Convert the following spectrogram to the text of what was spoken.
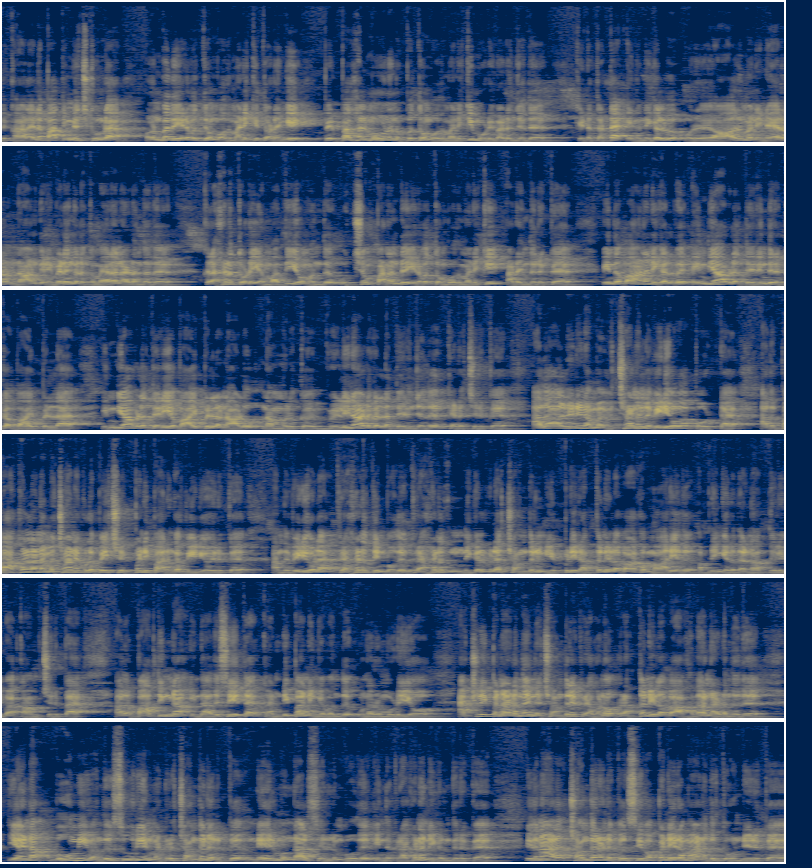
இது காலையில் பார்த்தீங்கன்னு வச்சுக்கோங்களேன் ஒன்பது இருபத்தி ஒம்பது மணிக்கு தொடங்கி பிற்பகல் மூணு முப்பத்தொம்போது மணிக்கு முடிவடைஞ்சது. கிட்டத்தட்ட இந்த நிகழ்வு ஒரு ஆறு மணி நேரம் நான்கு நிமிடங்களுக்கு மேலே நடந்தது. கிரகணத்துடைய மதியம் வந்து உச்சம் பன்னெண்டு இருபத்தொம்போது மணிக்கு அடைந்திருக்கு. இந்த வான நிகழ்வு இந்தியாவில் தெரிந்திருக்க வாய்ப்பில்லை. இந்தியாவில் தெரிய வாய்ப்பில்லைனாலும் நம்மளுக்கு வெளிநாடுகளில் தெரிஞ்சது கிடச்சிருக்கு. அது ஆல்ரெடி நம்ம சேனலில் வீடியோவாக போட்டேன். அது பார்க்கலன்னா நம்ம சேனலுக்குள்ளே போய் செக் பண்ணி பாருங்கள் வீடியோ இருக்குது அந்த வீடியோவில் கிரகணத்தின் போது கிரகண நிகழ்வில் சந்திரன் எப்படி ரத்த நிலவாக மாறியது அப்படிங்கிறத நான் தெளிவாக காமிச்சிருப்பேன். அதை பார்த்திங்கன்னா இந்த அதிசயத்தை கண்டிப்பாக நீங்கள் வந்து உணர முடியும். ஆக்சுவலி இப்போ நடந்த இந்த சந்திர கிரகணம் ரத்த நிலவாக தான் நடந்தது. ஏன்னா பூமி வந்து சூரியன் மற்றும் சந்திரனுக்கு நேர் முன்னால் செல்லும்போது இந்த கிரகணம் நிகழ்ந்திருக்கு. இதனால் சந்திரனுக்கு சிவப்பு நிறமானது தோன்றியிருக்கு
